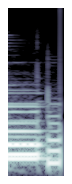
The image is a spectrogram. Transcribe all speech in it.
กำ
